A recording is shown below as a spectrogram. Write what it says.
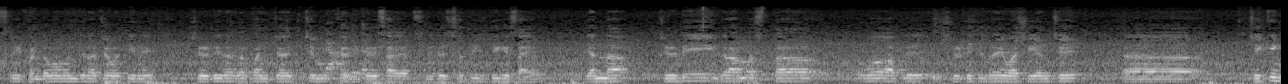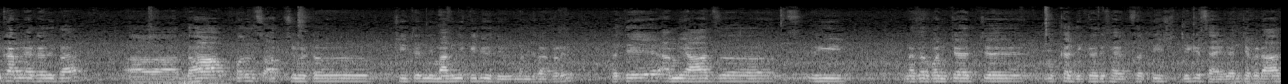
श्री खंडोबा मंदिराच्या वतीने शिर्डी नगरपंचायतचे मुख्य अधिकारी साहेब श्री सतीश दिघे साहेब यांना शिर्डी ग्रामस्थ व आपले शिर्डीतील रहिवासी यांचे चेकिंग करण्याकरिता दहा पल्स ऑक्सिमीटरची त्यांनी मागणी केली होती मंदिराकडे. तर ते आम्ही आज श्री नगरपंचायतचे मुख्याधिकारी साहेब सतीश दिघे साहेब यांच्याकडे आज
